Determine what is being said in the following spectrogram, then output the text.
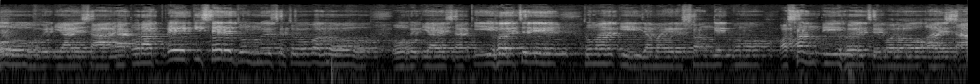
ও বেটি আয়েশা, এত রাত্রে কিসের জন্য এসেছ বলো? ও বেটি আয়েশা, কি হয়েছে? তোমার কি জামাইয়ের সঙ্গে কোনো অশান্তি হয়েছে বলো আয়েশা?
